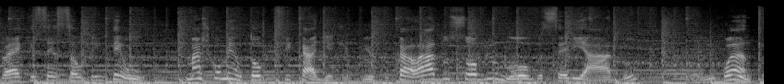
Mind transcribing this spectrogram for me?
Trek Seção 31 mas comentou que ficaria de bico calado sobre o novo seriado por enquanto.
